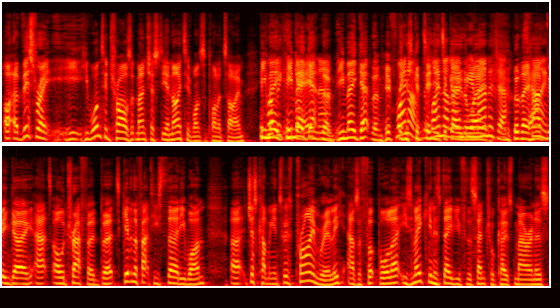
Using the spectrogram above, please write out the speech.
uh, at this rate, he, he wanted trials at Manchester United once upon a time. He He, may he may get get them. He may get them if Why things not? continue Why to go the way that they It's have been going at Old Trafford. But given the fact he's 31, uh, just coming into his prime really as a footballer, he's making his debut for the Central Coast Mariners.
